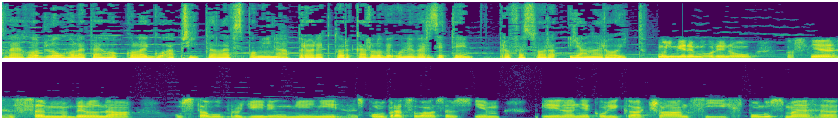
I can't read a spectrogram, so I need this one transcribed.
svého dlouholetého kolegu a přítele vzpomíná prorektor Karlovy univerzity, profesor Jan Reut. Mojmírem Horinou vlastně jsem byl na Ústavu pro dějiny umění. Spolupracoval jsem s ním i na několika článcích. Spolu jsme eh,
